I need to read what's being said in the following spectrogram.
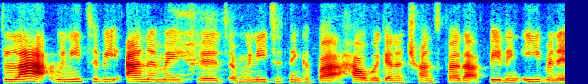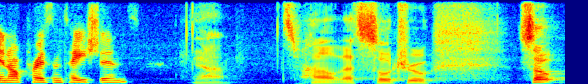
flat. We need to be animated and we need to think about how we're going to transfer that feeling even in our presentations. Yeah. Wow that's so true. So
